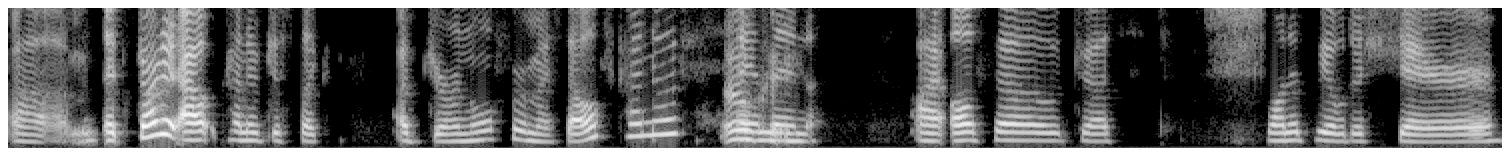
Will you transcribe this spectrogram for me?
um, it started out kind of just like a journal for myself, kind of. Okay. And then I also just wanted to be able to share,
